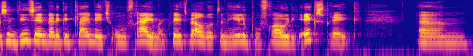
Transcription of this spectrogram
Dus in die zin ben ik een klein beetje onvrij. Maar ik weet wel dat een heleboel vrouwen die ik spreek. Um,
